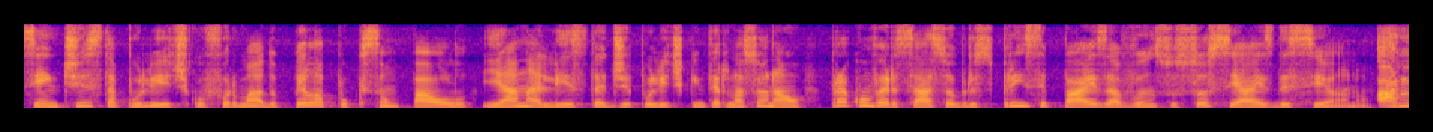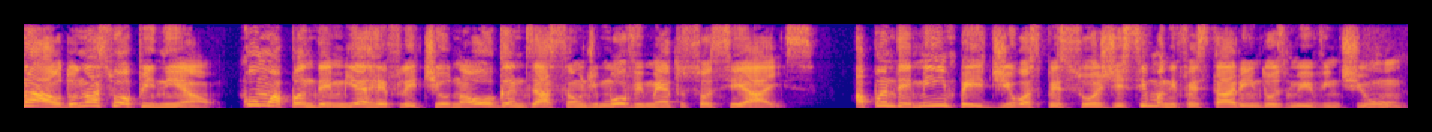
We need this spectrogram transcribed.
cientista político formado pela PUC São Paulo e analista de política internacional, para conversar sobre os principais avanços sociais desse ano. Arnaldo, na sua opinião, como a pandemia refletiu na organização de movimentos sociais? A pandemia impediu as pessoas de se manifestarem em 2021?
